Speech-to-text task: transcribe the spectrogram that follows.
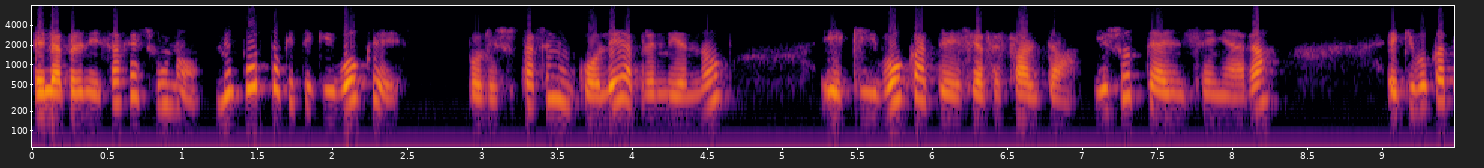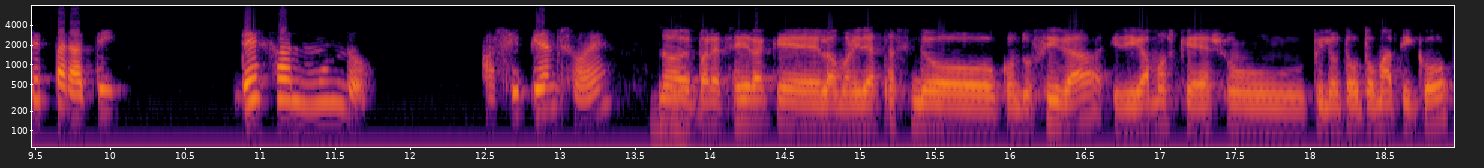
El aprendizaje es uno, no importa que te equivoques, por eso estás en un cole aprendiendo. Equivócate si hace falta, y eso te enseñará. Equivócate para ti. Deja al mundo. Así pienso, ¿eh? No, me pareciera que la humanidad está siendo conducida y digamos que es un piloto automático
